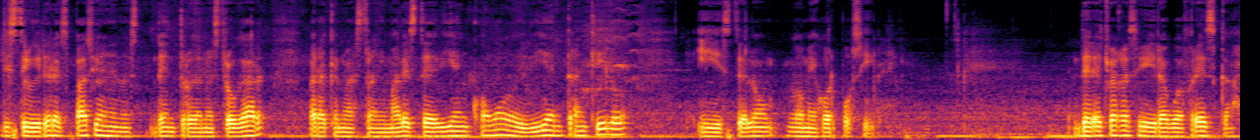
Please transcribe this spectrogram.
distribuir el espacio dentro de nuestro hogar para que nuestro animal esté bien cómodo y bien tranquilo y esté lo, lo mejor posible. Derecho a recibir agua fresca.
